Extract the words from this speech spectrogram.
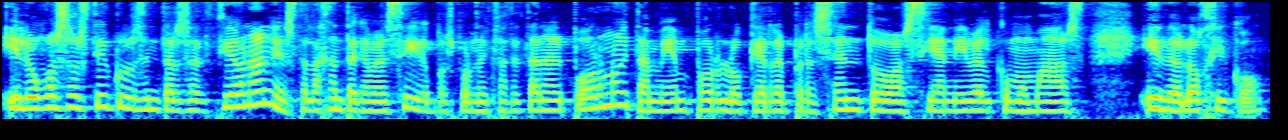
y luego esos círculos interseccionan y está la gente que me sigue pues por mi faceta en el porno y también por lo que represento así a nivel como más ideológico.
